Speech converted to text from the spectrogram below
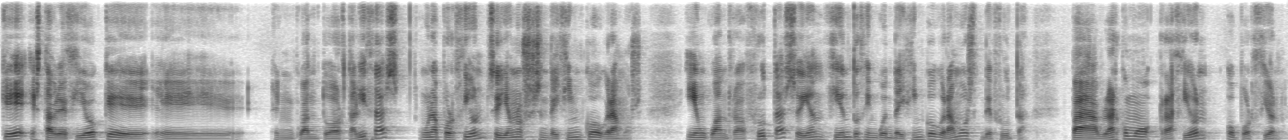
que estableció que eh, en cuanto a hortalizas, una porción sería unos 65 gramos y en cuanto a frutas serían 155 gramos de fruta, para hablar como ración o porción.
